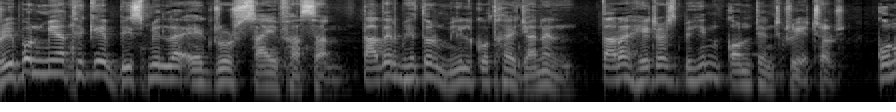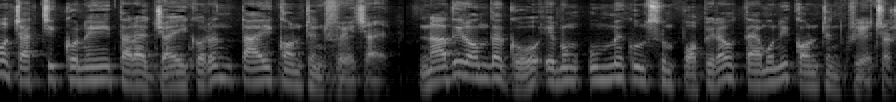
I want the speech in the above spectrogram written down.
রিপন মিয়া থেকে বিসমিল্লা এগ্রোর সাইফ হাসান। তাদের ভেতর মিল কোথায় জানেন? তারা হেটার্সবিহীন কন্টেন্ট ক্রিয়েটর কোনো চাকচিক্য নেই, তারা যাই করেন, তাই কন্টেন্ট হয়ে যায়। নাদির অন দ্য গো এবং উম্মে কুলসুম পপিরাও তেমনই কন্টেন্ট ক্রিয়েটর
